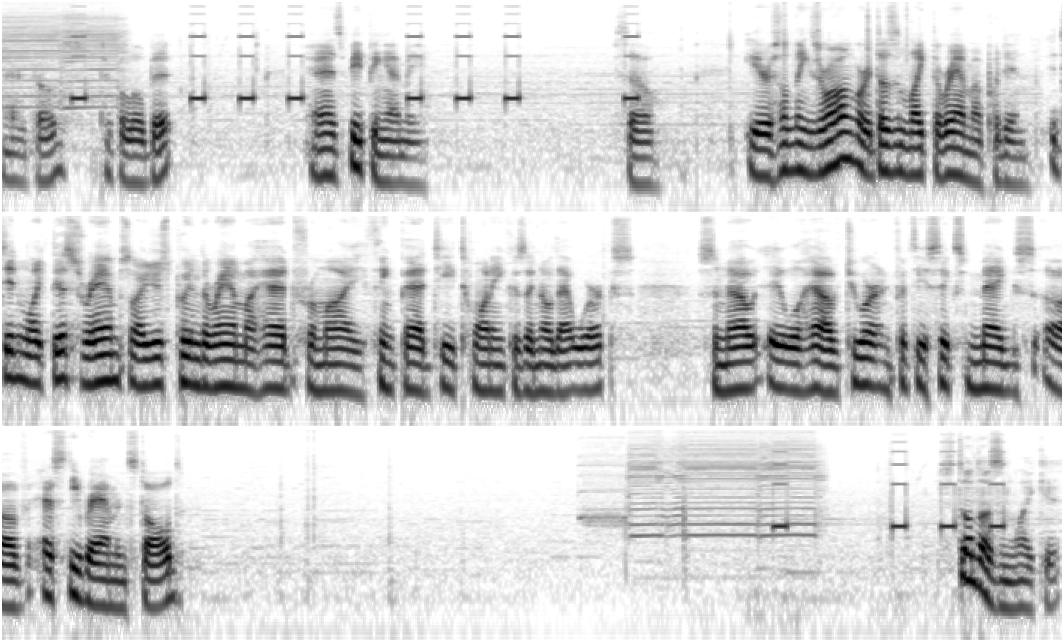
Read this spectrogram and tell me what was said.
There it goes. Took a little bit and it's beeping at me. So either something's wrong or it doesn't like the RAM I put in. It didn't like this RAM so I just put in the RAM I had from my ThinkPad T20 because I know that works. So now it will have 256 megs of SD RAM installed. Still doesn't like it.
